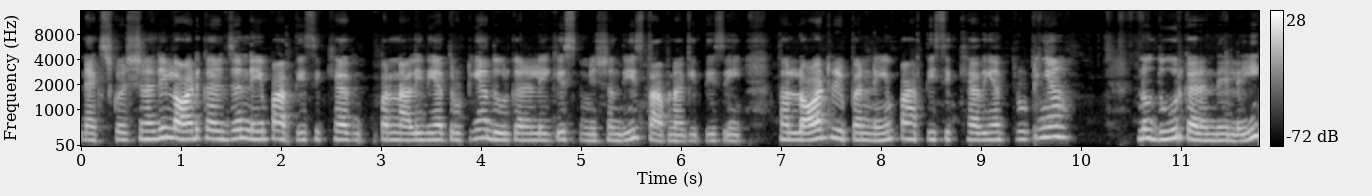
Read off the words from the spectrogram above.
ਨੈਕਸਟ ਕੁਐਸਚਨ ਹੈ ਜੀ ਲਾਰਡ ਕਰਜ਼ਨ ਨੇ ਭਾਰਤੀ ਸਿੱਖਿਆ ਪ੍ਰਣਾਲੀ ਦੀਆਂ ਤਰੁੱਟੀਆਂ ਦੂਰ ਕਰਨ ਲਈ ਕਿਸ ਕਮਿਸ਼ਨ ਦੀ ਸਥਾਪਨਾ ਕੀਤੀ ਸੀ? ਤਾਂ ਲਾਰਡ ਰਿਪਨ ਨੇ ਭਾਰਤੀ ਸਿੱਖਿਆ ਦੀਆਂ ਤਰੁੱਟੀਆਂ ਨੂੰ ਦੂਰ ਕਰਨ ਦੇ ਲਈ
